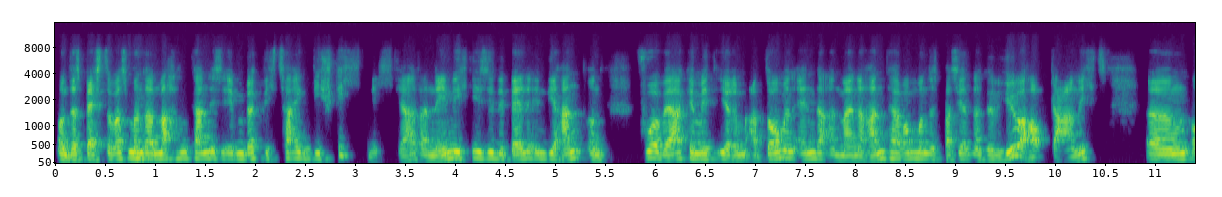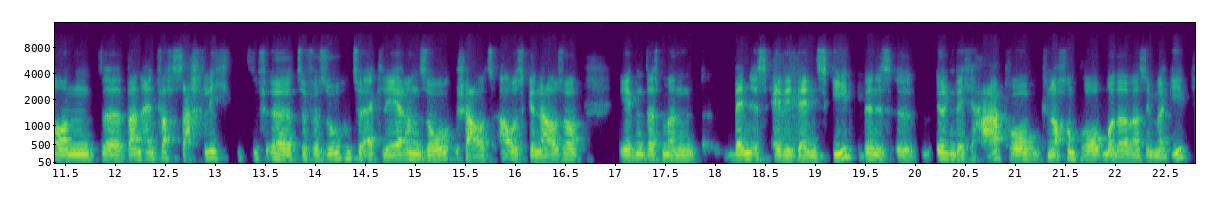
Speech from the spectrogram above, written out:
Und das Beste, was man dann machen kann, ist eben wirklich zeigen, die sticht nicht. Ja, dann nehme ich diese Libelle in die Hand und fuhrwerke mit ihrem Abdomenende an meiner Hand herum und es passiert natürlich überhaupt gar nichts und äh, dann einfach sachlich äh, zu versuchen zu erklären, so schaut's aus. Genauso eben, dass man, wenn es Evidenz gibt, wenn es äh, irgendwelche Haarproben, Knochenproben oder was immer gibt,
